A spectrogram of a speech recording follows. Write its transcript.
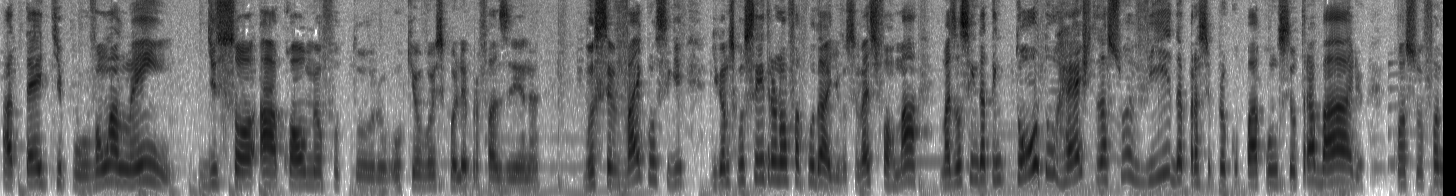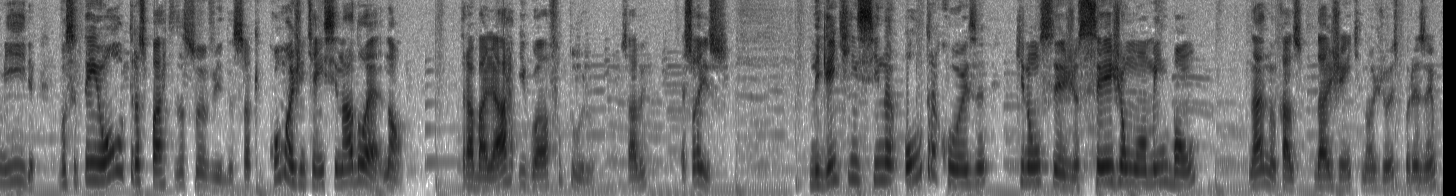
até, tipo, vão além de só, ah, qual o meu futuro, o que eu vou escolher para fazer, né? Você vai conseguir, digamos que você entra numa faculdade, você vai se formar, mas você ainda tem todo o resto da sua vida para se preocupar com o seu trabalho, com a sua família. Você tem outras partes da sua vida, só que como a gente é ensinado é, não, trabalhar igual a futuro, sabe? É só isso. Ninguém te ensina outra coisa que não seja seja um homem bom, né? No caso da gente, nós dois, por exemplo,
